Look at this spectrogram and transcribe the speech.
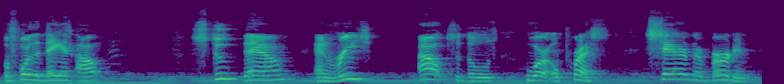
before the day is out. Stoop down and reach out to those who are oppressed, share their burden,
